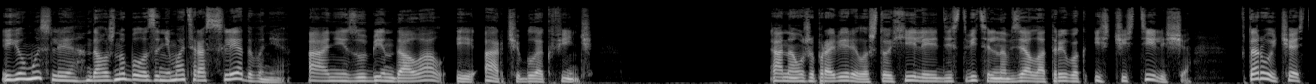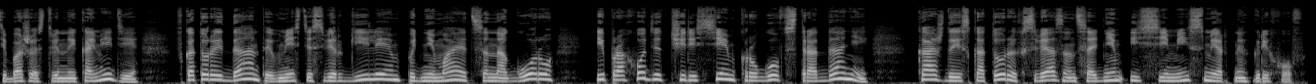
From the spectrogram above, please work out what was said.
Ее мысли должно было занимать расследование, а не Зубин Далал и Арчи Блэк Финч. Она уже проверила, что Хилли действительно взял отрывок из «Чистилища», второй части божественной комедии, в которой Данте вместе с Вергилием поднимается на гору и проходит через семь кругов страданий, каждый из которых связан с одним из семи смертных грехов.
